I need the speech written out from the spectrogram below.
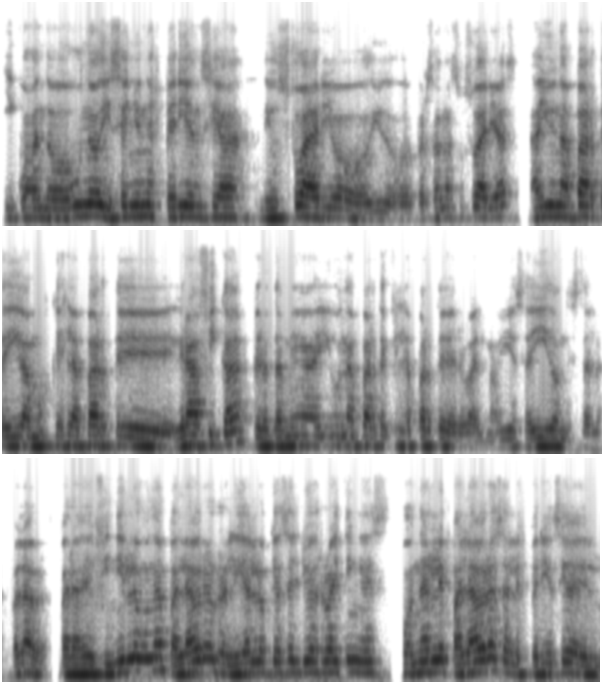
Y cuando uno diseña una experiencia de usuario o de, o de, personas usuarias, hay una parte, digamos, que es la parte gráfica, pero también hay una parte que es la parte verbal, ¿no? Y es ahí donde están las palabras. Para definirle una palabra, en realidad lo que hace el UX Writing es ponerle palabras a la experiencia de,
